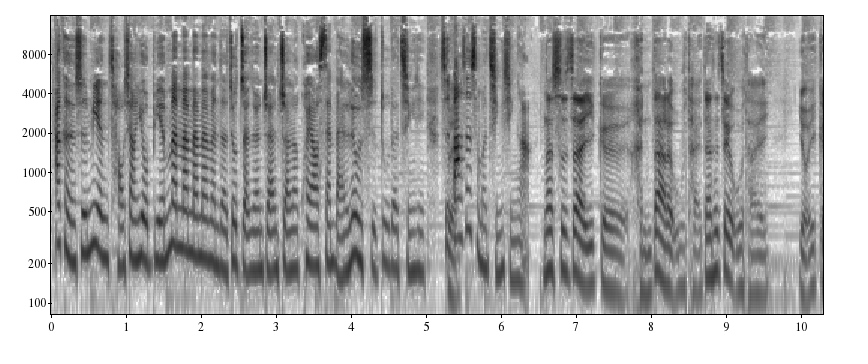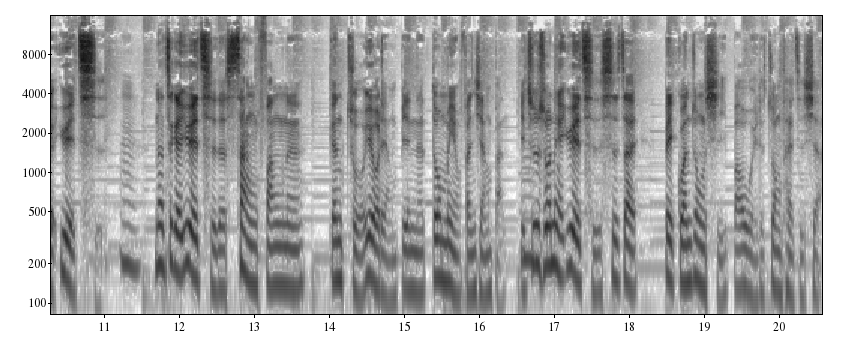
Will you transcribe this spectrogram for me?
他可能是面朝向右边，慢慢慢慢慢的就转转转转了快要三百六十度的情形，是发生什么情形啊？那是在一个。很大的舞台，但是这个舞台有一个乐池，嗯，那这个乐池的上方呢，跟左右两边呢都没有反响板，也就是说，那个乐池是在被观众席包围的状态之下，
